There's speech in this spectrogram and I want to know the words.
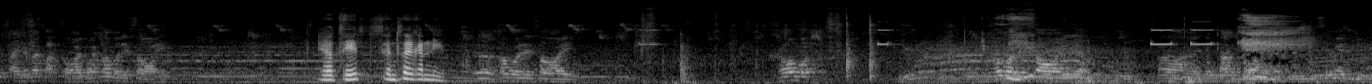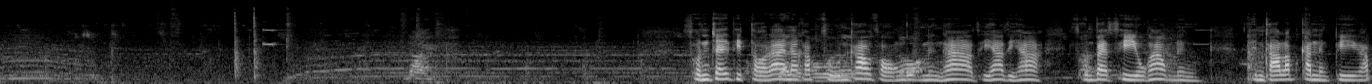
จะไปจะไปปากซอยเพราะเข้ามาในซอย เดี๋ยวเทสเซ็นเซอร์กันหนีบเออ เข้ามาในซอย เข้ามา เข้ามาในซอยเนี่ย อ่าตรงกลางซอยเนี่ยมีเซเว่นอยู่ ได้สนใจติดต่อได้นะครับ 0 9 2 6 1 5 4 5 4 5 0 8 4 6 5 6 1สินค้ารับกัน 1 ปีครับ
